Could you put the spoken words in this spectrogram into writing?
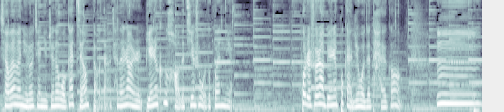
想问问女流姐，你觉得我该怎样表达才能让人别人更好的接受我的观点，或者说让别人不感觉我在抬杠？嗯，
